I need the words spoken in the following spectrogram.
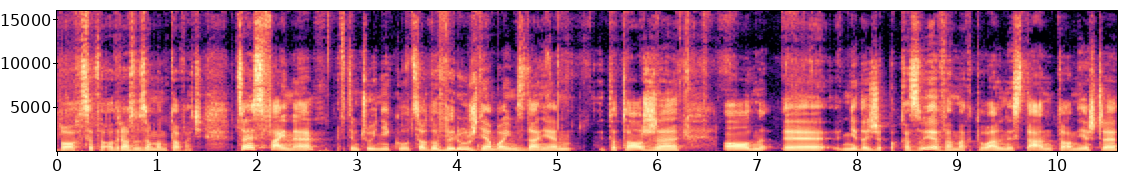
bo chcę to od razu zamontować. Co jest fajne w tym czujniku, co go wyróżnia moim zdaniem, to to, że on y, nie dość, że pokazuje Wam aktualny stan, to on jeszcze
